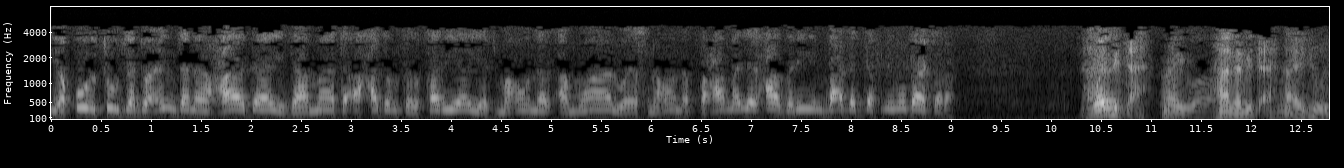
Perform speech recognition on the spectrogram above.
يقول توجد عندنا عادة إذا مات أحد في القرية يجمعون الأموال ويصنعون الطعام للحاضرين بعد الدفن مباشرة. هذا بدعة أيوة. هذا بدعة لا يجوز.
